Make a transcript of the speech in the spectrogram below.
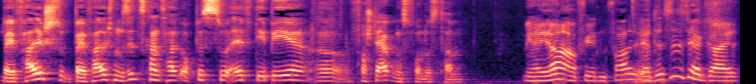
bei, falsch, bei falschem Sitz kannst halt auch bis zu 11 dB äh, Verstärkungsverlust haben. Ja, ja, auf jeden Fall. Ja, das ist ja geil.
